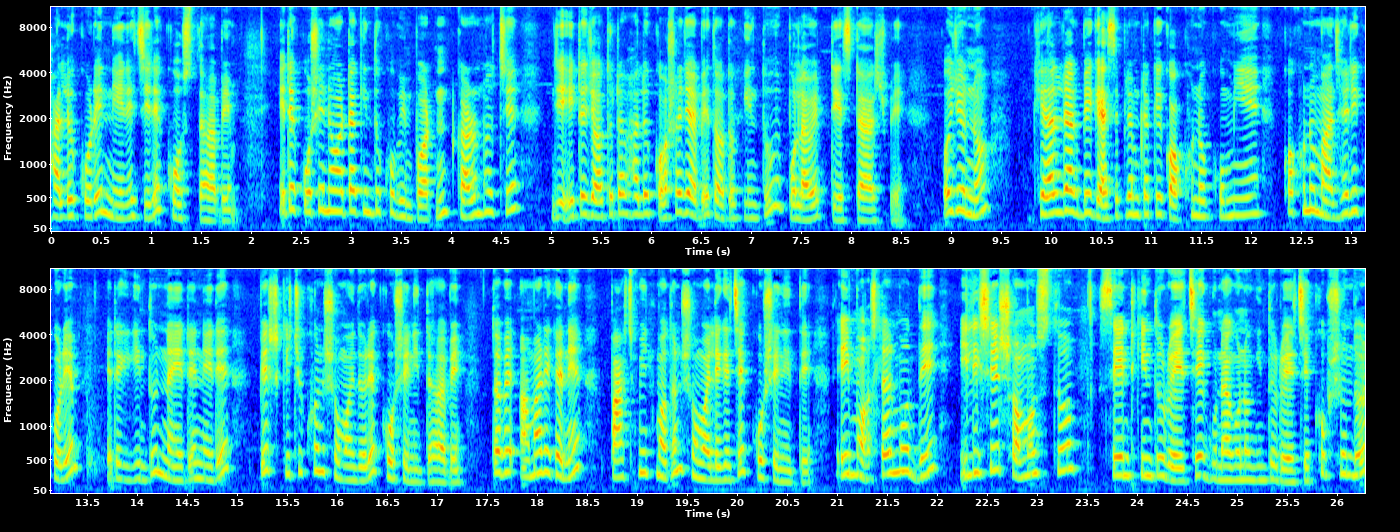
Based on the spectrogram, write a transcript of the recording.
ভালো করে নেড়ে চেড়ে কষতে হবে। এটা কষে নেওয়াটা কিন্তু খুব ইম্পর্ট্যান্ট কারণ হচ্ছে যে এটা যতটা ভালো কষা যাবে, তত কিন্তু পোলাওয়ের টেস্টটা আসবে। ওই জন্য খেয়াল রাখবে গ্যাসের ফ্লেমটাকে কখনো কমিয়ে, কখনো মাঝারি করে এটাকে কিন্তু নেড়ে নেড়ে বেশ কিছুক্ষণ সময় ধরে কষে নিতে হবে। তবে আমার এখানে পাঁচ মিনিট মতন সময় লেগেছে কষে নিতে। এই মশলার মধ্যে ইলিশের সমস্ত সেন্ট কিন্তু রয়েছে, গুণাগুণও কিন্তু রয়েছে। খুব সুন্দর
